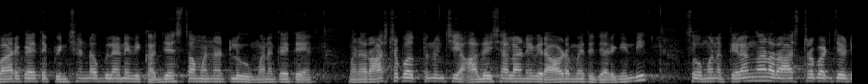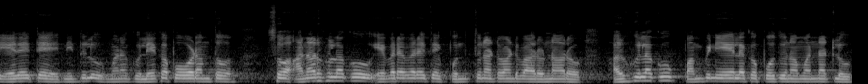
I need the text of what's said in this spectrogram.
వారికైతే పెన్షన్ డబ్బులు అనేవి కట్ చేస్తామన్నట్లు మనకైతే మన రాష్ట్ర ప్రభుత్వం నుంచి ఆదేశాలు అనేవి రావడం అయితే జరిగింది. సో మన తెలంగాణ రాష్ట్ర బడ్జెట్ ఏదైతే నిధులు మనకు లేకపోవడంతో సో అనర్హులకు ఎవరెవరైతే పొందుతున్నటువంటి వారు ఉన్నారో అర్హులకు పంపిణీ చేయలేకపోతున్నాం అన్నట్లు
